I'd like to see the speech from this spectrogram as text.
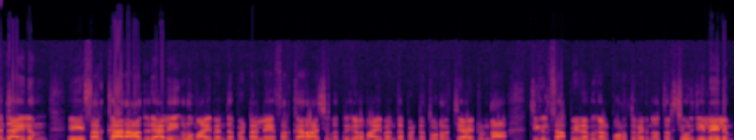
എന്തായാലും ഈ സർക്കാർ ആതുരാലയങ്ങളുമായി ബന്ധപ്പെട്ടല്ലേ സർക്കാർ ആശുപത്രികളുമായി ബന്ധപ്പെട്ട് തുടർച്ചയായിട്ടുള്ള ചികിത്സാ പിഴവുകൾ പുറത്തു വരുന്നു. തൃശ്ശൂർ ജില്ലയിലും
